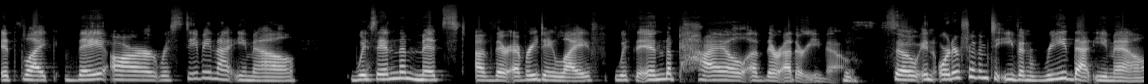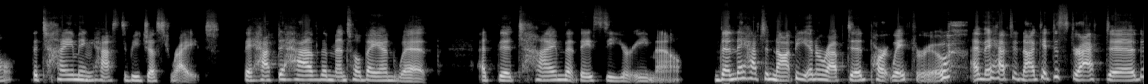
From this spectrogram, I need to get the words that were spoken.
it's like they are receiving that email within the midst of their everyday life, within the pile of their other emails. Mm. So, in order for them to even read that email, the timing has to be just right. They have to have the mental bandwidth at the time that they see your email. Then they have to not be interrupted partway through, and they have to not get distracted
